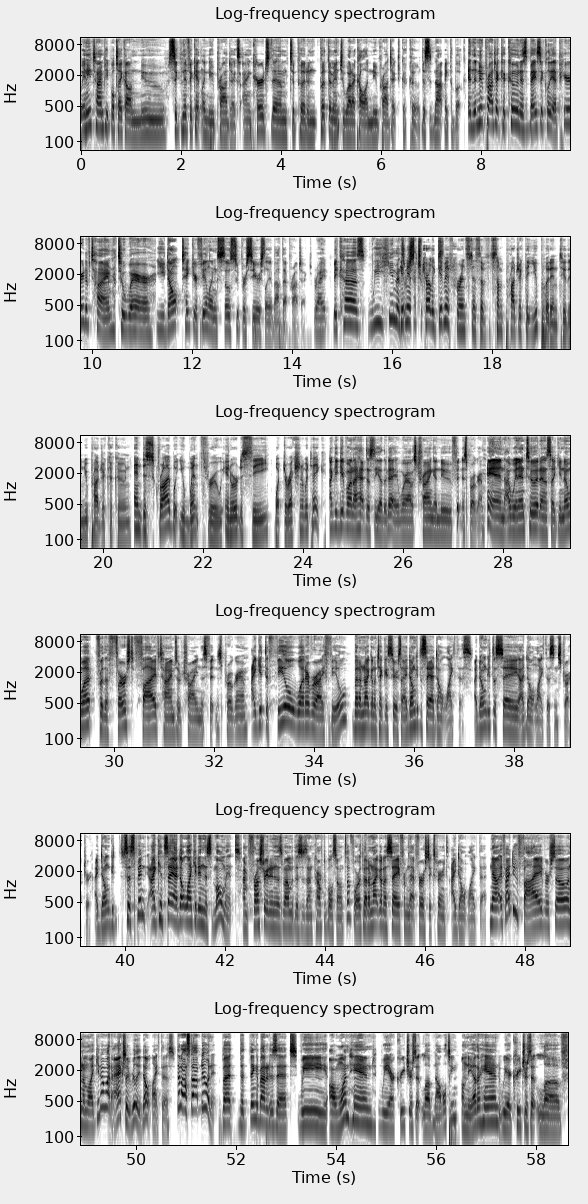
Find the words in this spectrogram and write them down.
anytime people take on new, significantly new projects, I encourage them to put and put them into what I call a new project cocoon. This did not make the book. And the new project cocoon is basically a period of time to where you don't take your feelings so super seriously about that project, right? Because we humans give me a, Charlie, give me for instance of some project that you put into the new project cocoon and describe what you went through in order to see what direction it would take. I could give one I had this the other day where I was trying a new fitness program and I went into it and it's like, you know what? For the first five times of trying this fitness program, I get to feel whatever I feel, but I'm not going to take it seriously. I don't get to say I don't like this. I don't get to say I don't like this instructor. I don't get suspend. I can say I don't like it in this moment. I'm frustrated in this moment. This is uncomfortable, so on and so forth. But I'm not going to say from that first experience I don't like that. Now, if I do five or so, and I'm like, you know what, I actually really don't like this, then I'll stop doing it. But the thing about it is that we, on one hand, we are creatures that love novelty. On the other hand, we are creatures that love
